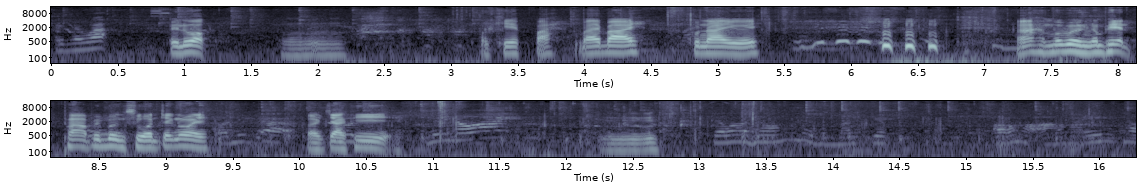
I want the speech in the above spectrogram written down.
เห็นแล้วว่าไปลวกอืมโอเคไปบายบาย คุณนายเอ๋ย อะ มาเบิ่งน้ำเพชรพาไปเบิ่งสวนจักหน่อยวันนี้ก็หลังจากที่ไม่น้อยอืมแต่ว่าน้องเดี๋ยวมาเก็บเอาหอเอาให้เขา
